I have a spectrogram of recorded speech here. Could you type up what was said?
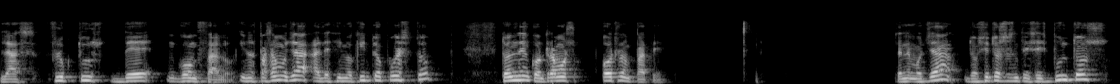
las Fluctus de Gonzalo. Y nos pasamos ya al decimoquinto puesto, donde encontramos otro empate. Tenemos ya 266 puntos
